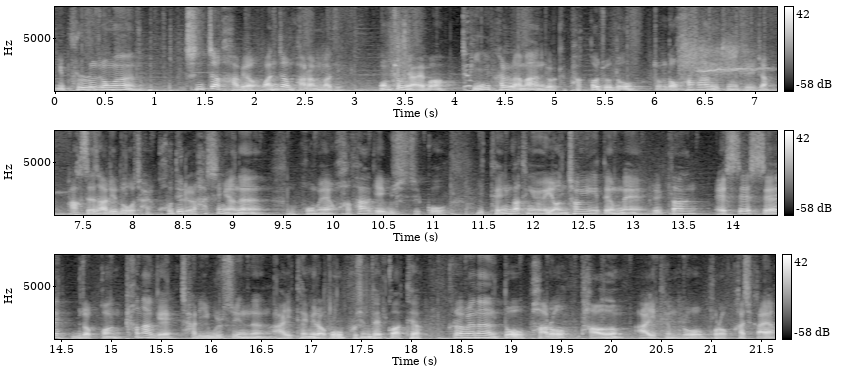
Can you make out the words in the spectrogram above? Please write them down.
이 블루종은 진짜 가벼워. 완전 바람막이. 엄청 얇아. 비니 컬러만 이렇게 바꿔줘도 좀 더 화사한 느낌이 들죠. 악세사리도 잘 코디를 하시면은 봄에 화사하게 입으실 수 있고 이 데님 같은 경우에 연청이기 때문에 일단 SS에 무조건 편하게 잘 입을 수 있는 아이템이라고 보시면 될 것 같아요. 그러면은 또 바로 다음 아이템으로 보러 가실까요?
